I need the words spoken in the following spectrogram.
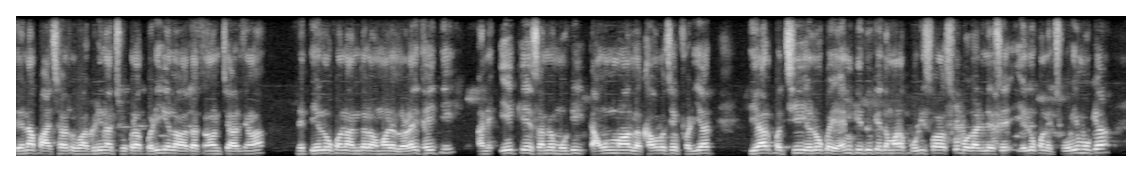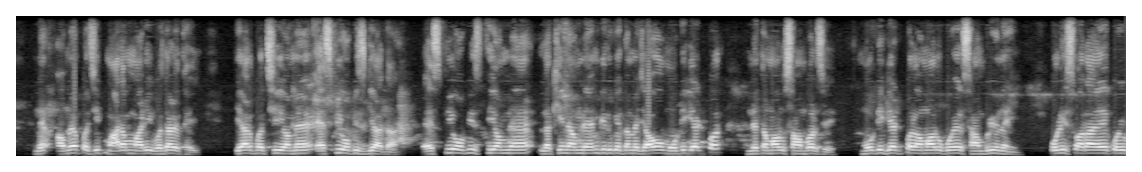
તેના પાછળ વાઘડીના છોકરા પડી ગયેલા હતા ત્રણ ચાર જણા. ને તે લોકોના અંદર અમારે લડાઈ થઈ હતી અને એ કેસ અમે મોટી ટાઉનમાં લખાવેલો છે ફરિયાદ. ત્યાર પછી એ લોકોએ એમ કીધું કે તમારા પોલીસવાળા શું બગાડી લેશે? એ લોકોને છોડી મૂક્યા ને અમે પછી મારામારી વધારે થઈ. ત્યાર પછી અમે એસપી ઓફિસ ગયા હતા. એસપી ઓફિસથી અમને લખીને અમને એમ કીધું કે તમે જાઓ મોટી ગેટ પર ને તમારું સાંભળશે. મોટી ગેટ પર અમારું કોઈએ સાંભળ્યું નહીં. પોલીસવાળાએ કોઈ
